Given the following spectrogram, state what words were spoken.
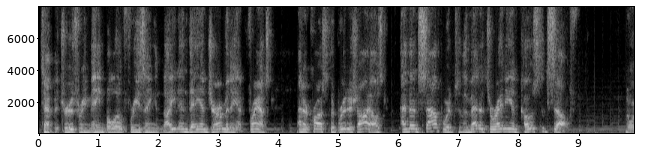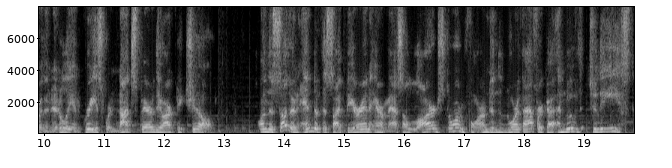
Temperatures remained below freezing night and day in Germany and France and across the British Isles, and then southward to the Mediterranean coast itself. Northern Italy and Greece were not spared the Arctic chill. On the southern end of the Siberian air mass, a large storm formed in North Africa and moved to the east.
